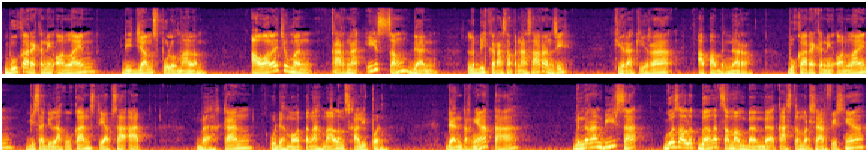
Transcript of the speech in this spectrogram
buka rekening online di jam 10 malam. Awalnya cuman karena iseng dan lebih kerasa penasaran sih. Kira-kira apa benar buka rekening online bisa dilakukan setiap saat? Bahkan udah mau tengah malam sekalipun. Dan ternyata beneran bisa. Gue salut banget sama mbak-mbak customer service-nya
